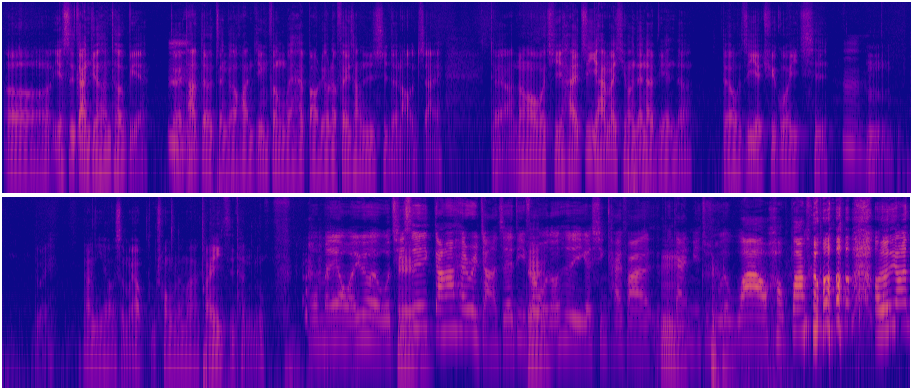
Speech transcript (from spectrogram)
呃，也是感觉很特别。对，它的整个环境氛围还保留了非常日式的老宅。对啊，然后我其实还自己还蛮喜欢在那边的。对，我自己也去过一次。嗯嗯，对。那你有什么要补充的吗？关于紫藤路？我没有啊，因为我其 实刚刚 Harry 讲的这些地方，我都是一个新开发的概念，就是我的哇，好棒哦，好多地方，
